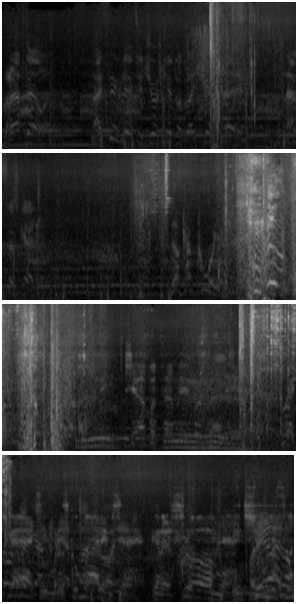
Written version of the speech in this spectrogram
Брателло, а фиг ли эти чушки тут вообще шарили? Нас искали? Да какое? Ща пацаны пацаны. Накатим, раскумаримся. Хорошо, чё, Реально,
